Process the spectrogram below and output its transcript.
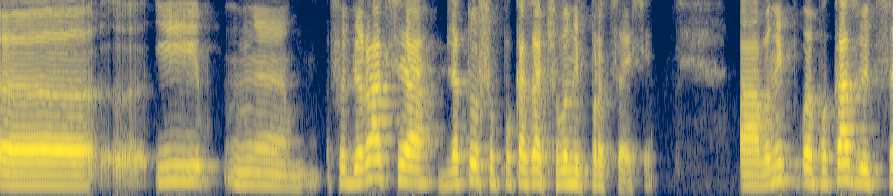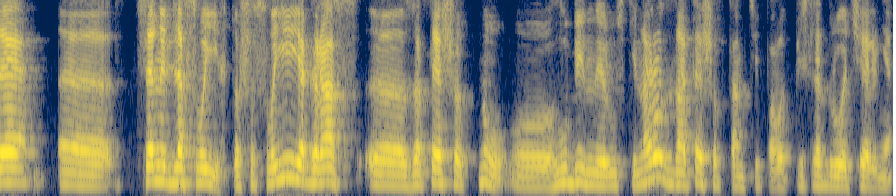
Е, і федерація для того, щоб показати, що вони в процесі, а вони показують це, е, це не для своїх, то що свої якраз е, за те, що ну, глубинний русський народ, на те, щоб там, типа, от після 2 червня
